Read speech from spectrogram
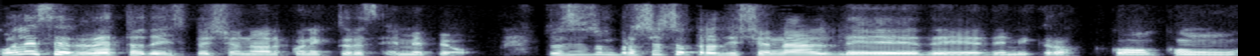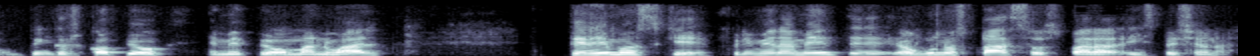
¿Cuál es el reto de inspeccionar conectores MPO? Entonces, es un proceso tradicional de, micro, con, microscopio MPO manual. Tenemos que, primeramente, algunos pasos para inspeccionar.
